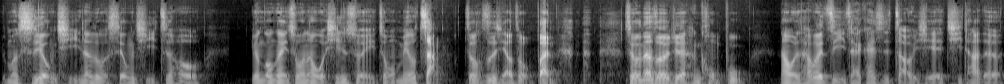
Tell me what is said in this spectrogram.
有没有试用期？那如果试用期之后，员工跟你说，那我薪水怎么没有涨？这种事情要怎么办？所以我那时候觉得很恐怖。然后我才会自己再开始找一些其他的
